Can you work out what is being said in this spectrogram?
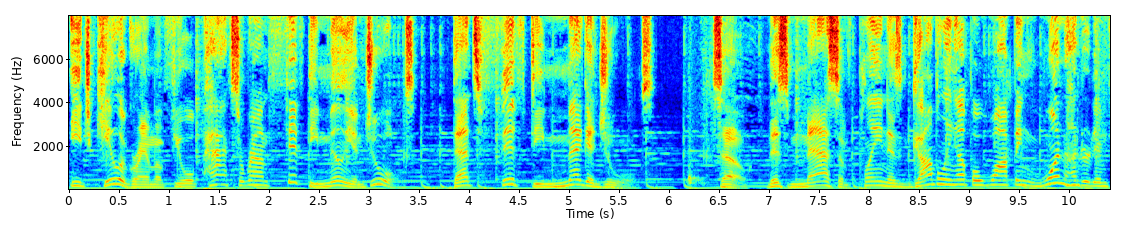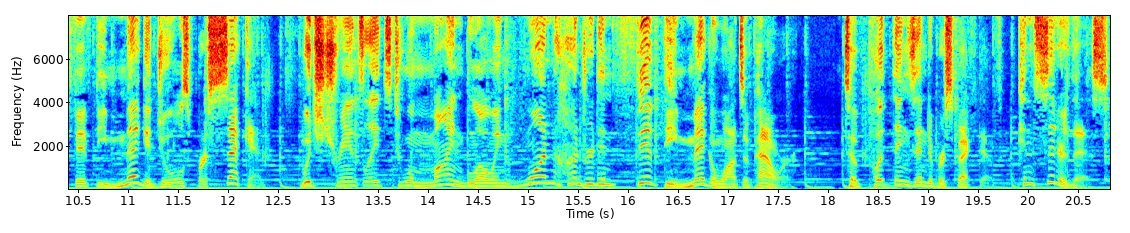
each kilogram of fuel packs around 50 million joules. That's 50 megajoules. So, this massive plane is gobbling up a whopping 150 megajoules per second, which translates to a mind-blowing 150 megawatts of power. To put things into perspective, consider this.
